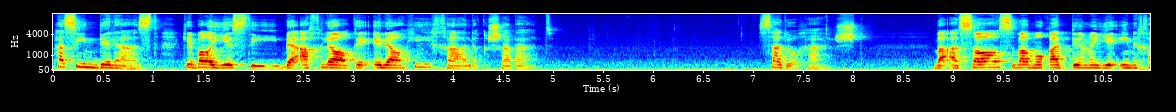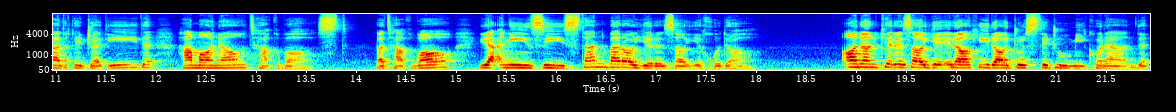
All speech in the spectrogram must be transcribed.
پس این دل است که بایستی به اخلاق الهی خلق شود. 108 و اساس و مقدمه این خلق جدید همانا تقواست و تقوا یعنی زیستن برای رضای خدا. آنان که رضای الهی را جستجو می کنند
